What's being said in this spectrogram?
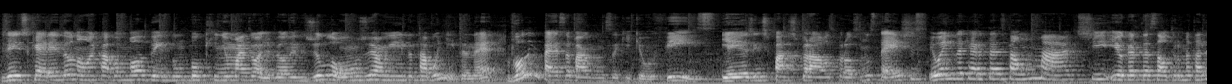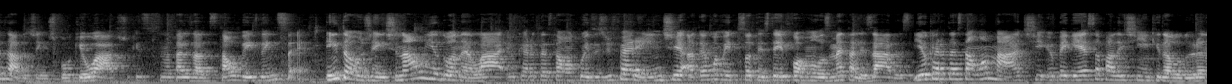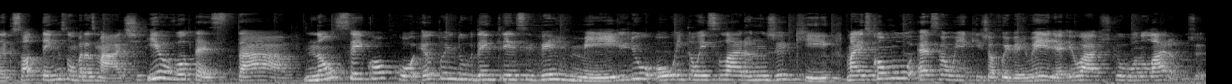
Gente, querendo ou não, acaba movendo um pouquinho, mas olha, pelo menos de longe a unha ainda tá bonita, né? Vou limpar essa bagunça aqui que eu fiz e aí a gente parte para os próximos testes. Eu ainda quero testar um mate e eu quero testar outro metalizado, gente, porque eu acho que esses metalizados talvez deem certo. Então, gente, na unha do anelar, eu quero testar uma coisa diferente. Até o momento só testei fórmulas metalizadas. E eu quero testar uma mate. Eu peguei essa paletinha aqui da Lodurana que só tem sombras mate. E eu vou testar, não sei qual cor. Eu tô em dúvida entre esse vermelho ou então esse laranja aqui. Mas como essa unha aqui já foi vermelha, eu acho que eu vou no laranja.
